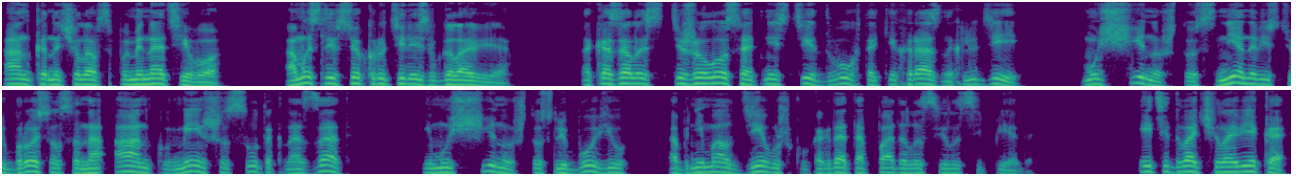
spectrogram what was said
Анка начала вспоминать его, а мысли все крутились в голове. Оказалось тяжело соотнести двух таких разных людей — мужчину, что с ненавистью бросился на Анку меньше суток назад, и мужчину, что с любовью обнимал девушку, когда та падала с велосипеда. Эти два человека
